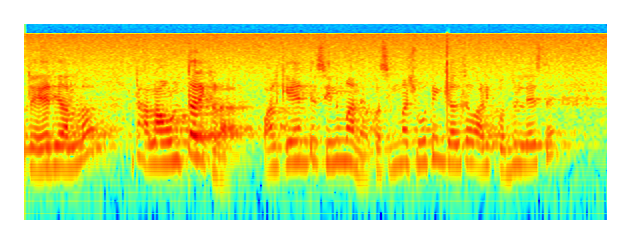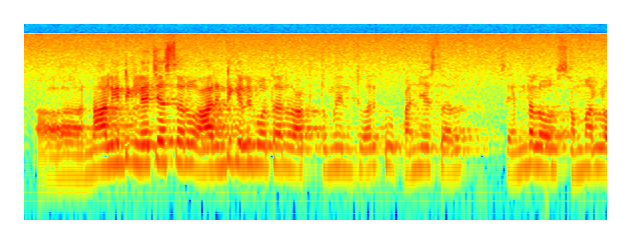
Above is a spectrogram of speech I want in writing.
ఇటు ఏరియాల్లో అంటే అలా ఉంటారు ఇక్కడ. వాళ్ళకి ఏంటి సినిమానే. ఒక సినిమా షూటింగ్కి వెళ్తే వాడికి పొద్దున్న లేస్తే నాలుగింటికి లేచేస్తారు ఆరింటికి వెళ్ళిపోతారు రాత్రి తొమ్మిదింటి వరకు పని చేస్తారు. ఎండలో సమ్మర్లో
